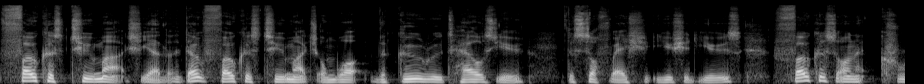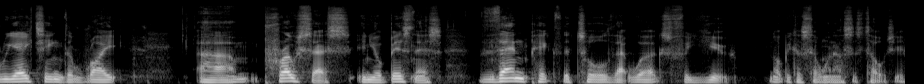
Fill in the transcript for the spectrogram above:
focus too much. Yeah, don't focus too much on what the guru tells you the software sh- you should use. Focus on creating the right um, process in your business then pick the tool that works for you, not because someone else has told you.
